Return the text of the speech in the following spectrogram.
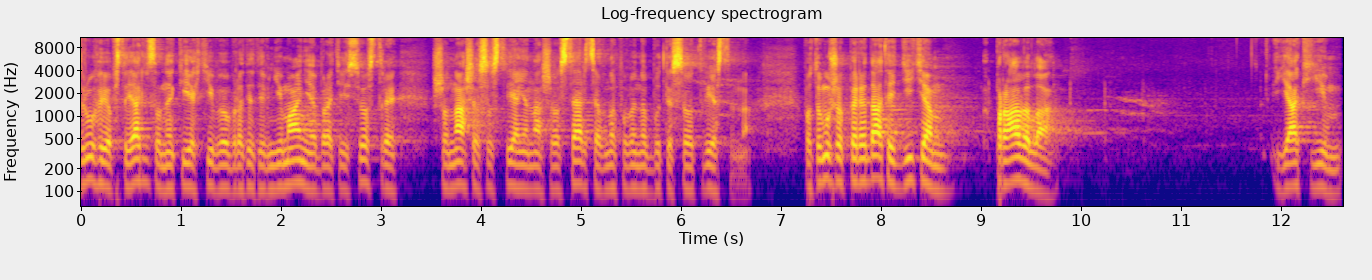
друге обстоятельство, на яке я хотів би обратити внимание, браті і сестри, що наше состояние нашого серця воно повинно бути соответственно. Тому що передати дітям правила, як їм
